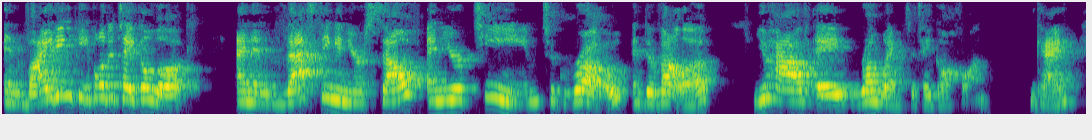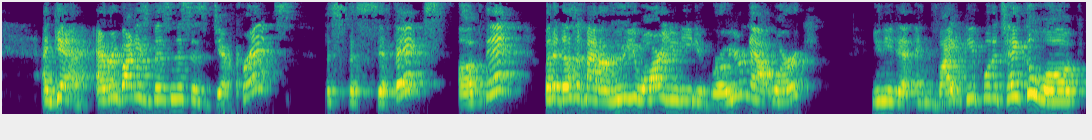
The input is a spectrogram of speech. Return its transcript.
inviting people to take a look, and investing in yourself and your team to grow and develop, you have a runway to take off on. Okay. Again, everybody's business is different. The specifics of it, but it doesn't matter who you are. You need to grow your network you need to invite people to take a look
